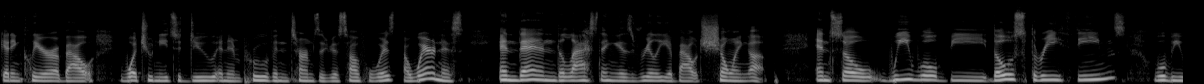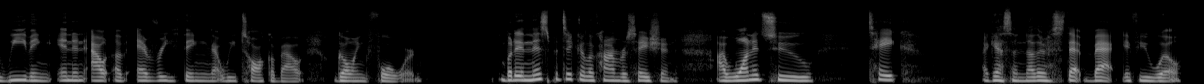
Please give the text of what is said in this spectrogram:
getting clear about what you need to do and improve in terms of your self awareness. And then the last thing is really about showing up. And so we will be, those three themes will be weaving in and out of everything that we talk about going forward. But in this particular conversation, I wanted to take, I guess, another step back, if you will,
